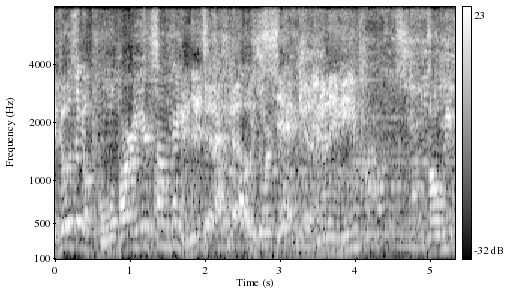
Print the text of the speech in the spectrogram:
If it was like a pool party or something, and then it's Yeah, that'd be like fucking outdoor sick. yeah. You know what I mean? But we,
